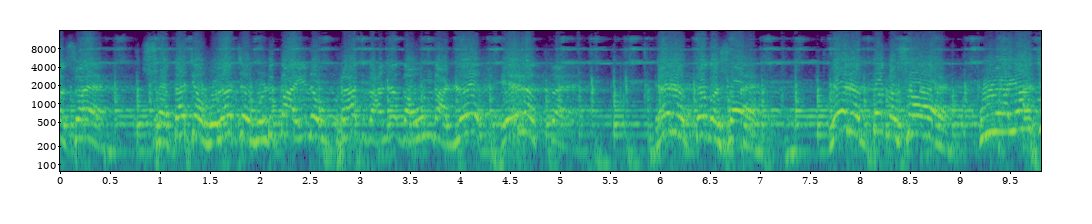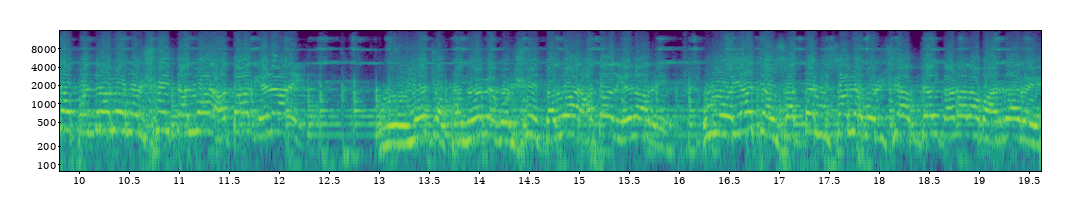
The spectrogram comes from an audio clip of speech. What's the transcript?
कसं आहे? स्वतःच्या मुलाचं मुडकं आईनं उपरात गाणं गाऊन काढलंय हे रक्त आहे. हे रक्त कसं आहे? हे रक्त कसं आहे? वयाच्या पंधराव्या वर्षी तलवार हातात घेणार आहे. वयाच्या पंधराव्या वर्षी तलवार हातात घेणार आहे. वयाच्या सत्तावीसाव्या वर्षी अफजल खानाला आहे.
